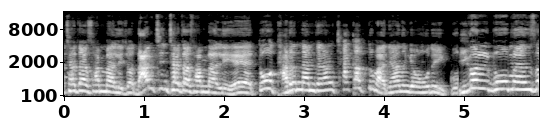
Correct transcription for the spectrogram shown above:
찾아 산말리죠. 남친 찾아 산말리. 예, 또 다른 남자랑 착각도 많이 하는 경우도 있고. 이걸 보면서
